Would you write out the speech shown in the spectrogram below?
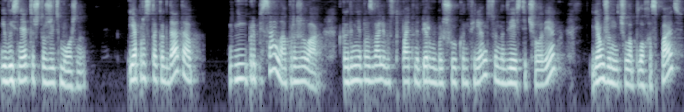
И выясняется, что жить можно. Я просто когда-то не прописала, а прожила. Когда меня позвали выступать на первую большую конференцию на 200 человек, я уже начала плохо спать,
